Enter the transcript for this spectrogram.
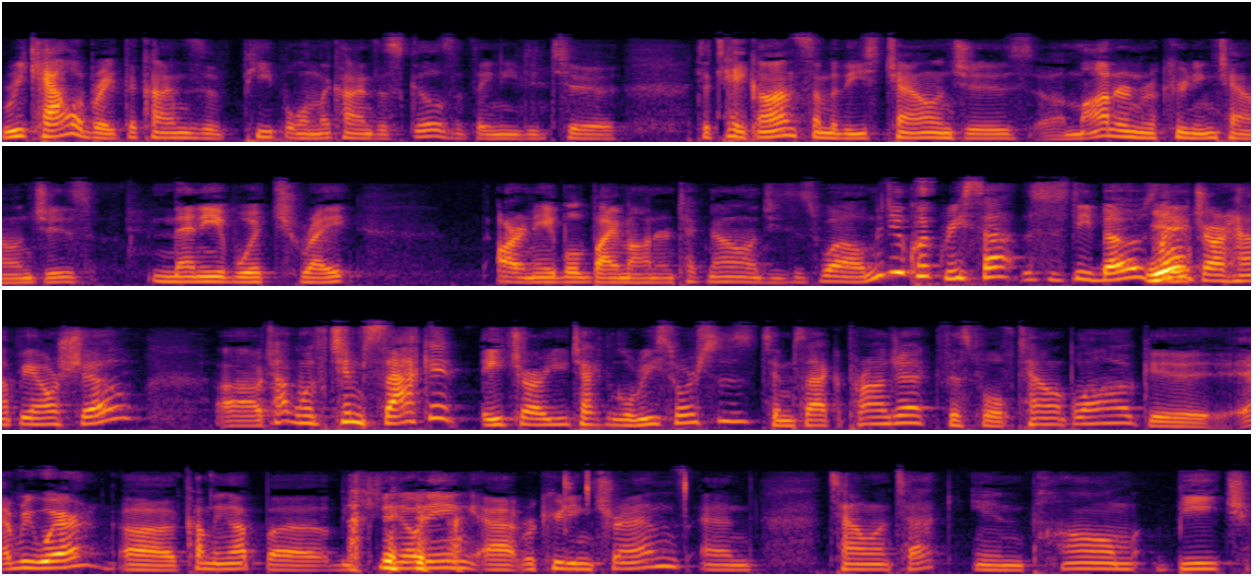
recalibrate the kinds of people and the kinds of skills that they needed to to take on some of these challenges, uh, modern recruiting challenges, many of which, right? are enabled by modern technologies as well. Let me do a quick reset. This is Steve Boese, yeah. the HR Happy Hour Show. Uh, we're talking with Tim Sackett, HRU Technical Resources, Tim Sackett Project, Fistful of Talent blog, uh, everywhere. Uh, coming up, uh, be keynoting at Recruiting Trends and Talent Tech in Palm Beach,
